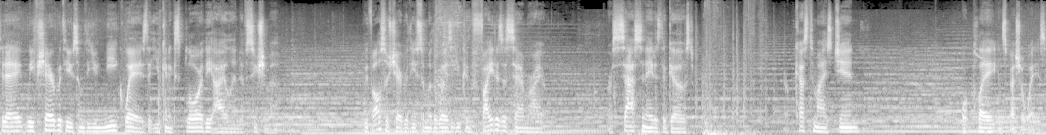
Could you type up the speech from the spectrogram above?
Today, we've shared with you some of the unique ways that you can explore the island of Tsushima. We've also shared with you some of the ways that you can fight as a samurai, or assassinate as the ghost, or customize Jin, or play in special ways.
